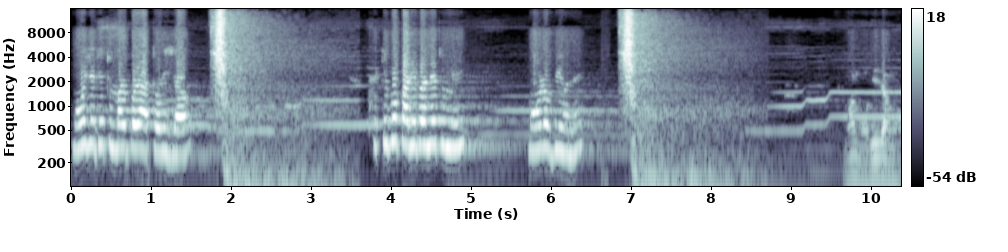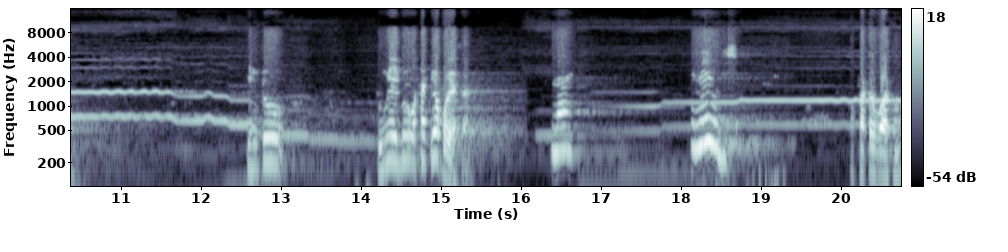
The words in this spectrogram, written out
মই যদি তোমাৰ পৰা আঁতৰি যাওঁ থাকিব পাৰিবানে তুমি? মোৰ অবিহনে মই মৰি যাম কিন্তু তুমি এইবোৰ কথা কিয় কৈ আছা? নাই। এনেই সুধিছো। সঁচাকৈ কোৱাচোন।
